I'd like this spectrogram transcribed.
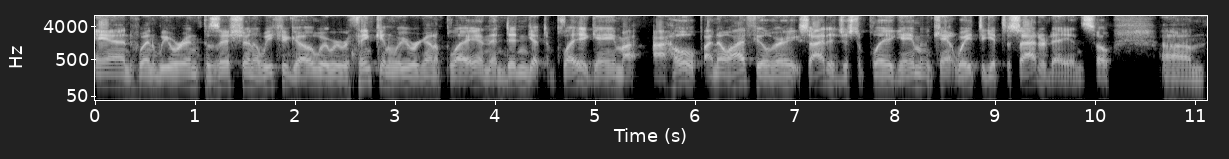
And when we were in position a week ago where we were thinking we were going to play and then didn't get to play a game, I, I, hope, I know I feel very excited just to play a game and can't wait to get to Saturday. And so um,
